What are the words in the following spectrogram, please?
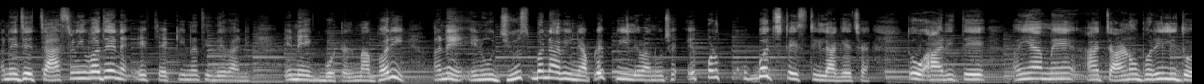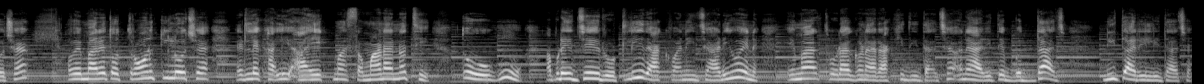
અને જે ચાસણી વધે ને, એ ફેંકી નથી દેવાની. એને એક બોટલમાં ભરી અને એનું જ્યુસ બનાવીને આપણે પી લેવાનું છે. એ પણ ખૂબ જ ટેસ્ટી લાગે છે. તો આ રીતે અહીંયા મેં આ ચારણો ભરી લીધો છે. હવે મારે તો ત્રણ કિલો છે, એટલે ખાલી આ એકમાં સમાણા નથી. તો હું આપણે જે રોટલી રાખવાની જાળી હોય ને, એમાં થોડા ઘણા રાખી દીધા છે અને આ રીતે બધા જ નિતારી લીધા છે.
